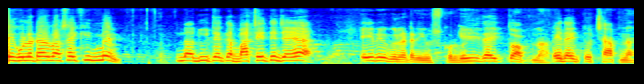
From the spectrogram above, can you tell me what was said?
রেগুলেটর বাসায় কিনবেন? না দুই টাকা বাঁচাইতে যায় এই রেগুলেটর ইউজ করবেন। এই দায়িত্ব আপনার? এই দায়িত্ব হচ্ছে আপনার।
